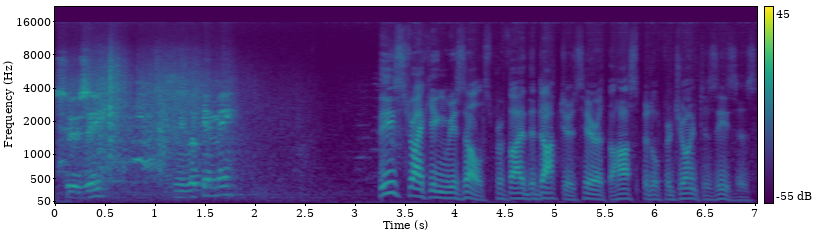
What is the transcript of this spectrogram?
Susie, can you look at me? These striking results provide the doctors here at the Hospital for Joint Diseases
